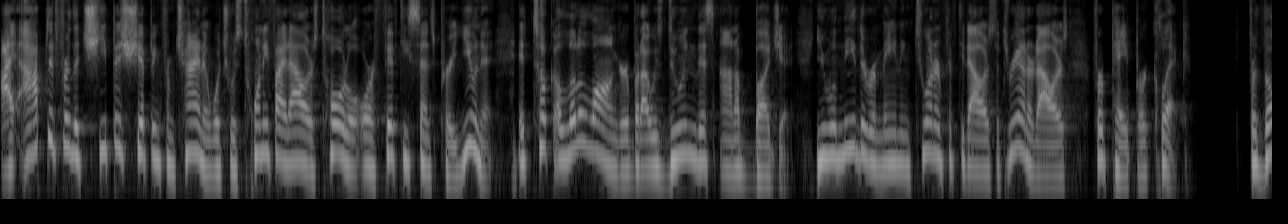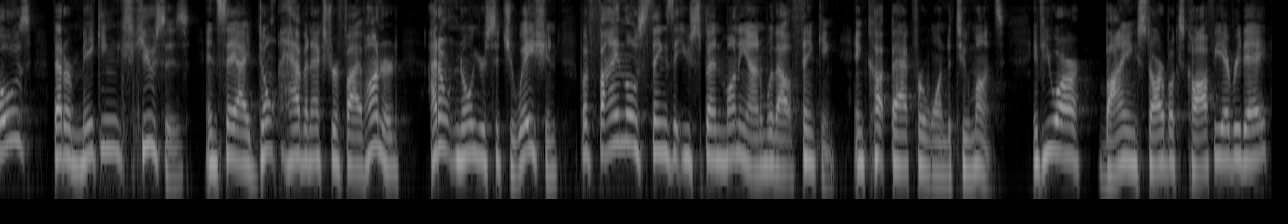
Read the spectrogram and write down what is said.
I opted for the cheapest shipping from China, which was $25 total or 50 cents per unit. It took a little longer, but I was doing this on a budget. You will need the remaining $250 to $300 for pay per click. For those that are making excuses and say I don't have an extra 500, I don't know your situation, but find those things that you spend money on without thinking and cut back for one to two months. If you are buying Starbucks coffee every day,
